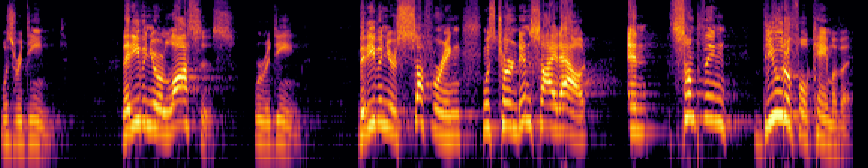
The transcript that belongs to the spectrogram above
was redeemed, that even your losses were redeemed, that even your suffering was turned inside out, and something beautiful came of it.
